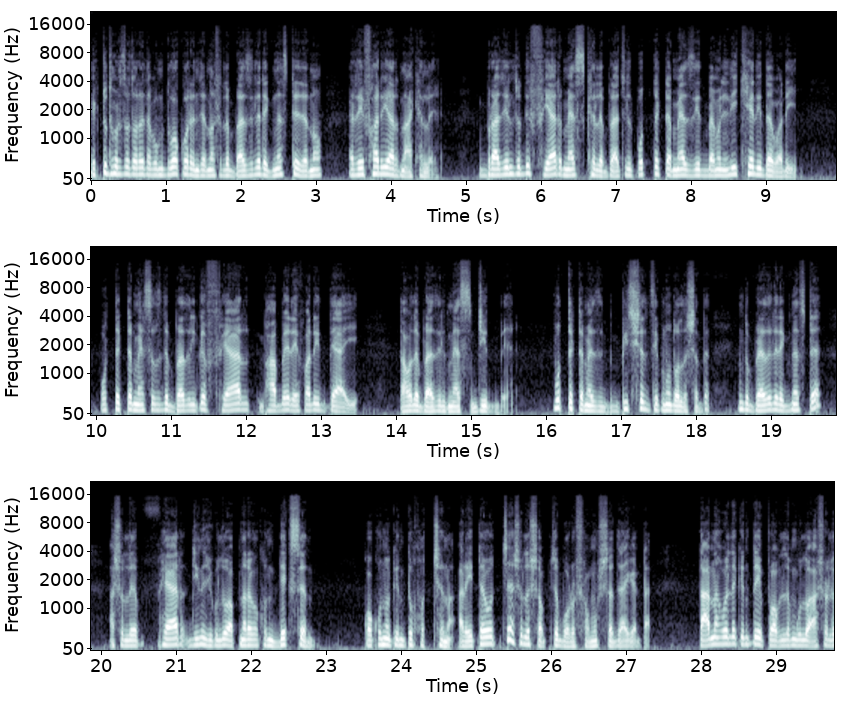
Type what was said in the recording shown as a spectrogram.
একটু ধৈর্য ধরেন এবং দোয়া করেন যেন আসলে ব্রাজিলের এগনেস্টে যেন রেফারি আর না খেলে। ব্রাজিল যদি ফেয়ার ম্যাচ খেলে, ব্রাজিল প্রত্যেকটা ম্যাচ জিতবে, আমি লিখে দিতে পারি। প্রত্যেকটা ম্যাচে যদি ব্রাজিলকে ফেয়ারভাবে রেফারি দেয়, তাহলে ব্রাজিল ম্যাচ জিতবে। প্রত্যেকটা ম্যাচ জিতবে বিশ্বের যে কোনো দলের সাথে। কিন্তু ব্রাজিলের এগনেস্টে আসলে ফেয়ার জিনিসগুলো আপনারা কখন দেখছেন, কখনো কিন্তু হচ্ছে না। আর এটা হচ্ছে আসলে সবচেয়ে বড় সমস্যা জায়গাটা। তা না হলে কিন্তু এই প্রবলেমগুলো আসলে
